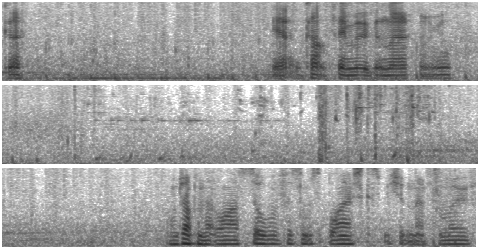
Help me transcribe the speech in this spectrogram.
Okay. Yeah, I can't see moving there anymore. I'm dropping that last silver for some splash because we shouldn't have to move.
